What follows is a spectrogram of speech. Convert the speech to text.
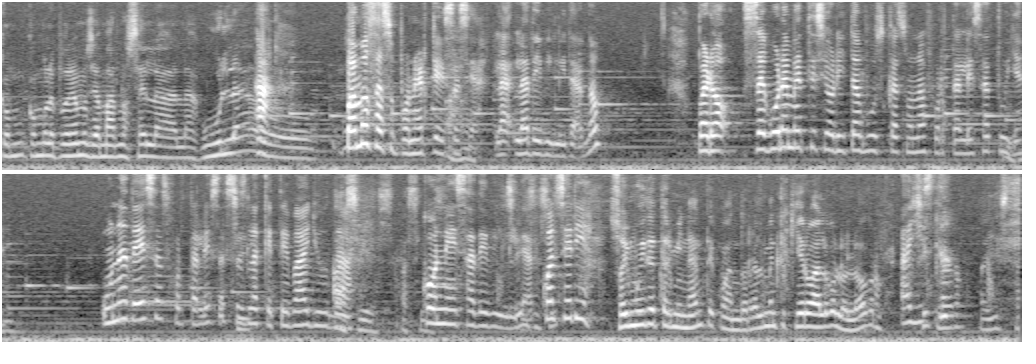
¿cómo, cómo le podríamos llamar? No sé, la, la gula Ah. o... Vamos a suponer que esa Ajá. sea la, la debilidad, ¿no? Pero seguramente si ahorita buscas una fortaleza tuya, una de esas fortalezas Sí. es la que te va a ayudar Así es, así con es. esa debilidad. Sí, sí, ¿Cuál sería? Soy muy determinante, cuando realmente quiero algo lo logro. Ahí sí, está. claro, ahí está.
